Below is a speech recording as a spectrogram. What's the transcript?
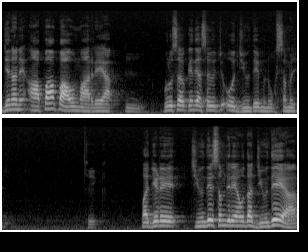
ਜਿਨ੍ਹਾਂ ਨੇ ਆਪਾ ਭਾਵ ਮਾਰ ਲਿਆ। ਗੁਰੂ ਸਾਹਿਬ ਕਹਿੰਦੇ ਅਸਲ ਵਿੱਚ ਉਹ ਜਿਉਂਦੇ ਮਨੁੱਖ ਸਮਝ। ਠੀਕ। ਪਰ ਜਿਹੜੇ ਜਿਉਂਦੇ ਸਮਝ ਰਹੇ ਆ ਉਹਦਾ ਜਿਉਂਦੇ ਆ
